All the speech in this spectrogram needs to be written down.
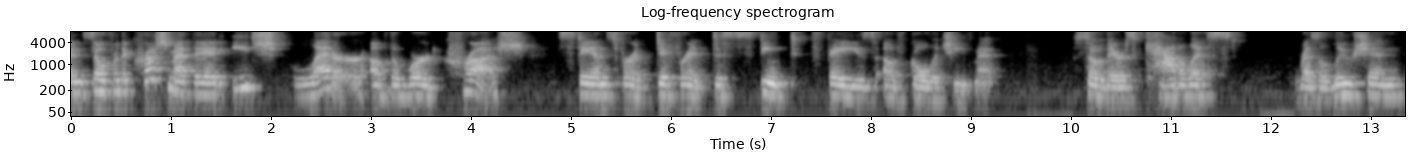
And so for the crush method, each letter of the word crush stands for a different, distinct phase of goal achievement. So there's catalyst, resolution,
